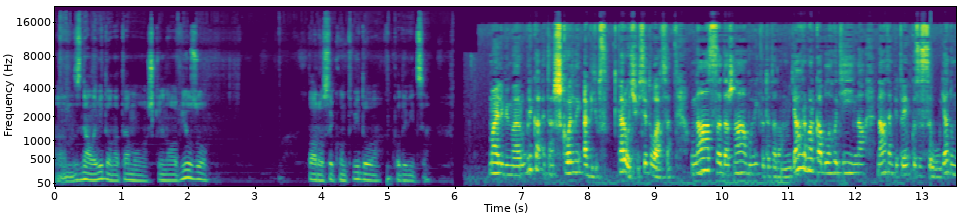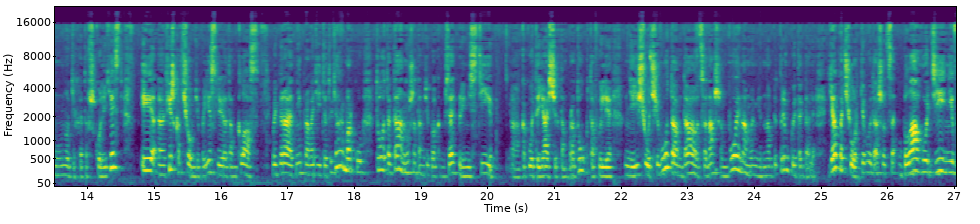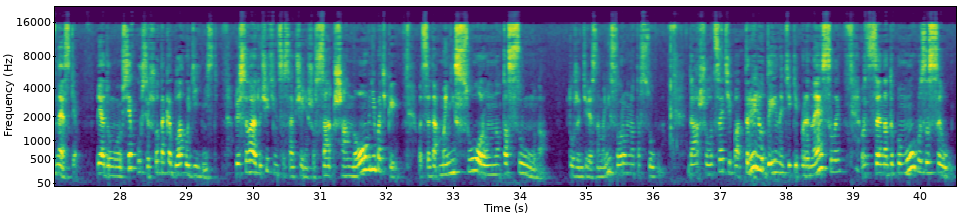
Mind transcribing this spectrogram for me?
е, зняла відео на тему шкільного аб'юзу. Пару секунд відео, подивіться. Моя любимая рубрика – это школьный абьюз. Короче, ситуация. У нас должна быть вот эта там ярмарка благодійна на там підтримку ЗСУ. Я думаю, у многих это в школе есть. И э, фишка в чем? Типа, если там класс выбирает не проводить эту ярмарку, то тогда нужно там типа как взять, принести э, какой-то ящик там продуктов или еще чего-то, да, вот, нашим воинам, им на підтримку и так далее. Я подчеркиваю, да, что это благодійні внески. Я думаю, всі в курсі, що таке благодійність. Присилають учительниці сообщення, що «Са- шановні батьки, оце да, мені соромно та сумно. Дуже інтересно, мені соромно та сумно. Да, що оце, типа, три людини тільки принесли оце на допомогу ЗСУ.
